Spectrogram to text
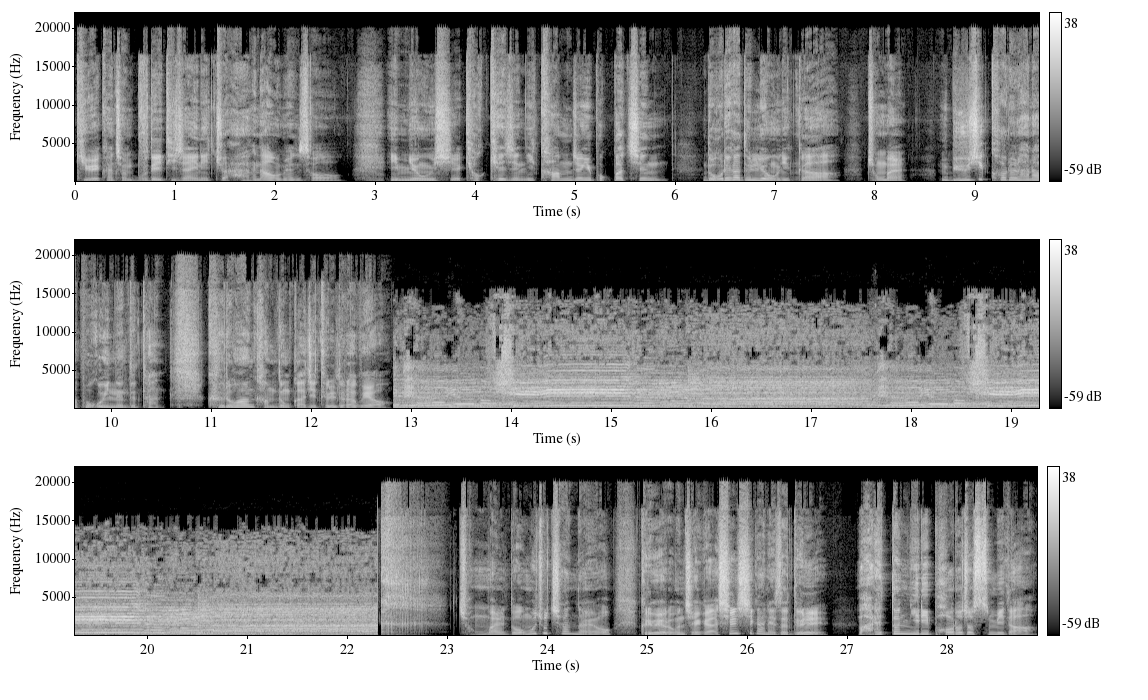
기획한 전 무대 디자인이 쫙 나오면서 임영웅 씨의 격해진 이 감정이 복받친 노래가 들려오니까 정말 뮤지컬을 하나 보고 있는 듯한 그러한 감동까지 들더라고요. 정말 너무 좋지 않나요? 그리고 여러분 제가 실시간에서 늘 말했던 일이 벌어졌습니다.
